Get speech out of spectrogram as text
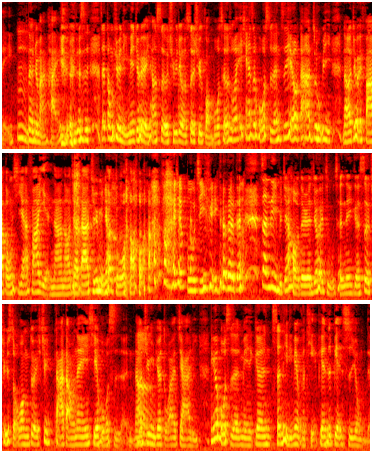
类。嗯，那个就蛮嗨的，就是在洞穴里面就会有点像社区，就有社区广播车说，哎、欸，现在是活死人之夜哦，大家注意，然后就会发东西啊，发言啊，然后叫大家居民要躲好啊，发一些补给品。对对对，战力比较好的人就会组成那个社区守望队去打倒那一些活死人，然后居民就会躲在家里。因为活死人每个人身体里面有个铁片是辨识用的，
